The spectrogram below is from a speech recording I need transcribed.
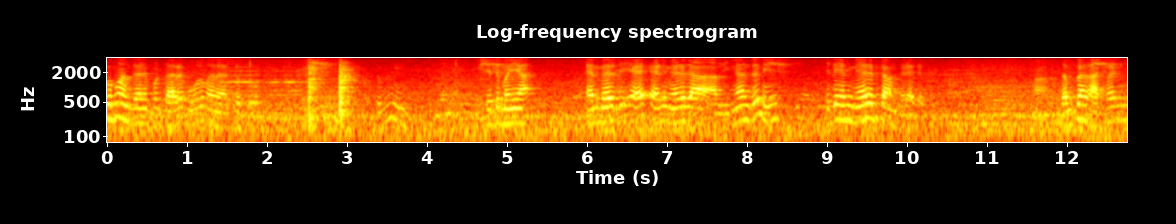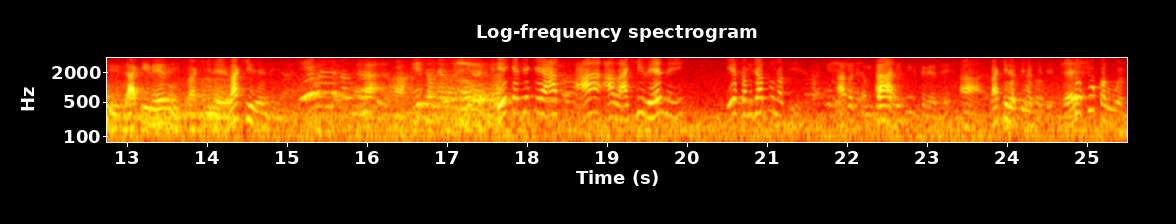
ભગવાન જાણે પણ તારે બોલવાના શબ્દો એટલે અહીંયા એની મેરેજ એની મેરેજ આ વિજ્ઞાન છે ને એટલે એની મેરેજ કામ કર્યા કરે. ક્ષમતા રાખવાની રાખી રહે નહીં. રાખી રહે રાખી રહે નહીં. એ મને સમજાય એ સમજાતું નથી. એ કે છે કે આ રાખી રહે નહીં એ સમજાતું નથી. રાખી કેવી રીતે રહે છે હા રાખી રહેતી નથી તો. શું કરવું એમ?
